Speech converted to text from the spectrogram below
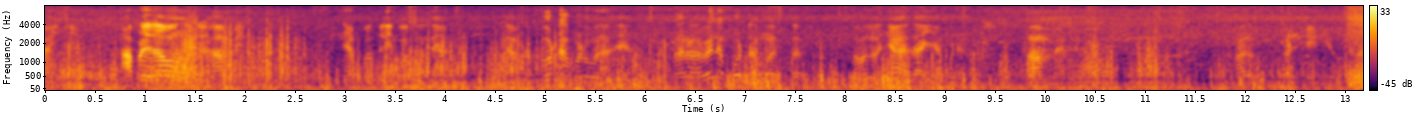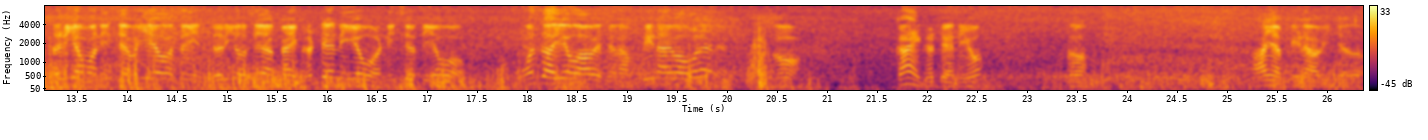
અહીંથી. આપણે જવાનું છે હામે. ત્યાં પબ્લિકો શું છે એટલે આપણે ફોટા પડવાના છે સારા આવે ને, ફોટા મસ્ત. હાલો ત્યાં જઈએ આપણે. સામે હાલો કન્ટિન્યુ દરિયામાં નીચે વહી એવા થઈ દરિયો છે, કાંઈ ઘટે નહીં એવો, નીચેથી એવો મજા એવો આવે છે ને, આમ ફીણા એવા વળે ને, તો કાંઈ ઘટે નહીં હો. તો અહીંયા ફીણા આવી ગયા તો.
